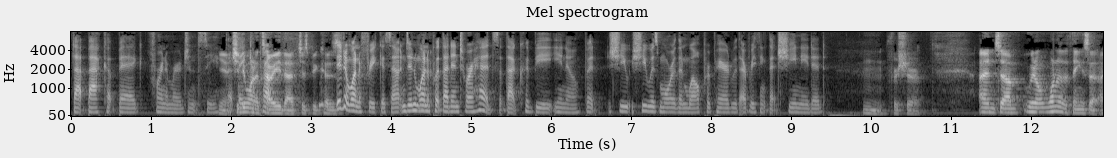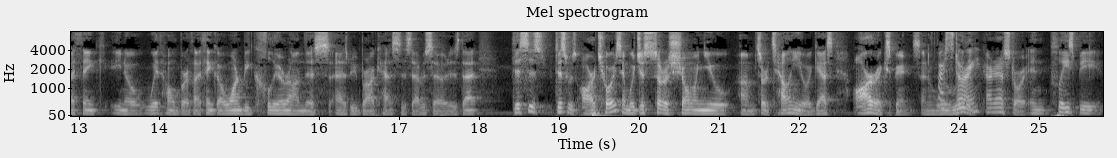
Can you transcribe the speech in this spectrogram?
that backup bag for an emergency. Yeah, she didn't want to pro- tell you that just because they didn't want to freak us out and didn't yeah. want to put that into our heads that that could be, you know. But she she was more than well prepared with everything that she needed. Mm, for sure. And um, you know, one of the things that I think you know with home birth, I think I want to be clear on this as we broadcast this episode is that this is this was our choice, and we're just sort of showing you, um, sort of telling you, I guess, our experience and our story, really, our story. And please be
